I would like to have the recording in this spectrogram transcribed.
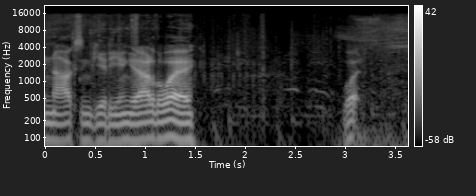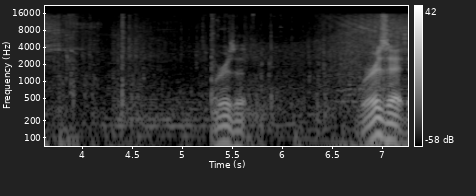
All right, Knox and Gideon, get out of the way. What? Where is it? Where is it?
